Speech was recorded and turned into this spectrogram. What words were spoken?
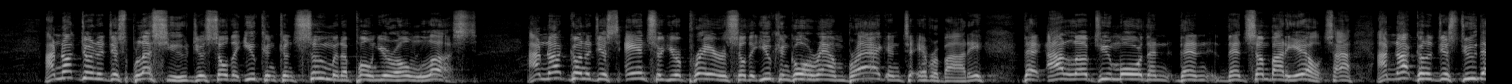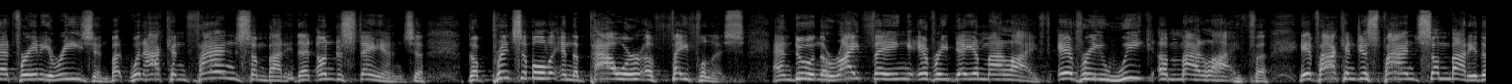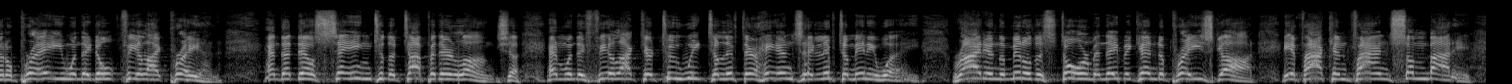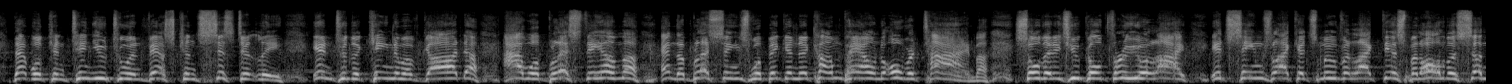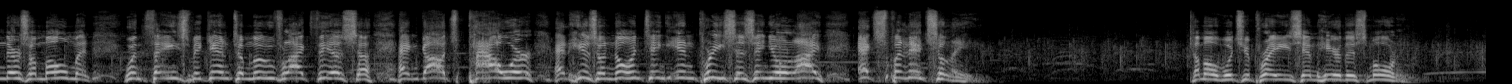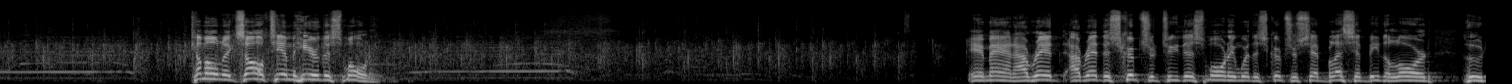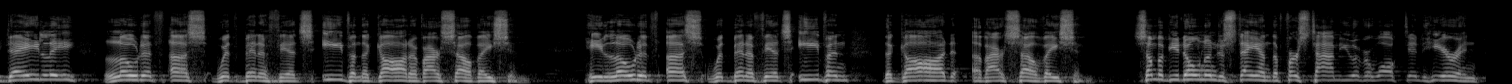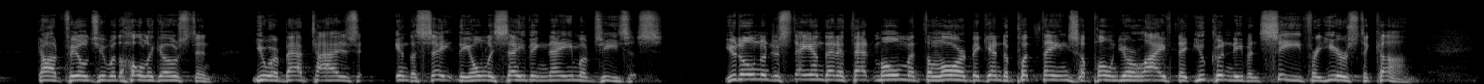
I'm not going to just bless you just so that you can consume it upon your own lust. I'm not going to just answer your prayers so that you can go around bragging to everybody that I loved you more than, than, than somebody else. I, I'm not going to just do that for any reason. But when I can find somebody that understands uh, the principle and the power of faithfulness and doing the right thing every day in my life, every week of my life, uh, if I can just find somebody that'll pray when they don't feel like praying and that they'll sing to the top of their lungs. And when they feel like they're too weak to lift their hands, they lift them anyway. Right in the middle of the storm, and they begin to praise God. If I can find somebody that will continue to invest consistently into the kingdom of God, I will bless them, and the blessings will begin to compound over time. So that as you go through your life, it seems like it's moving like this, but all of a sudden there's a moment when things begin to move like this, uh, and God's power and His anointing increases in your life exponentially. Come on, would you praise Him here this morning? Come on, exalt Him here this morning. Amen. I read I read the scripture to you this morning where the scripture said, Blessed be the Lord who daily loadeth us with benefits, even the God of our salvation. He loadeth us with benefits, even the God of our salvation. Some of you don't understand the first time you ever walked in here and God filled you with the Holy Ghost and you were baptized in the, sa- the only saving name of Jesus. You don't understand that at that moment the Lord began to put things upon your life that you couldn't even see for years to come.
